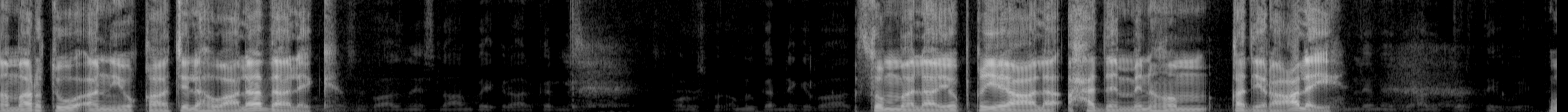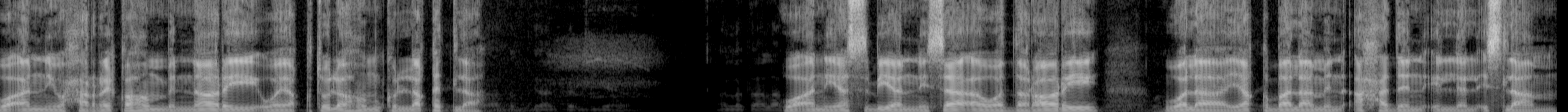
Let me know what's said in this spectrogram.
أمرت أن يقاتله على ذلك. ثم لا يبقي على أحد منهم قدر عليه. وأن يحرقهم بالنار ويقتلهم كل قتله وأن يسبي النساء والذراري ولا يقبل من أحد إلا الإسلام.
